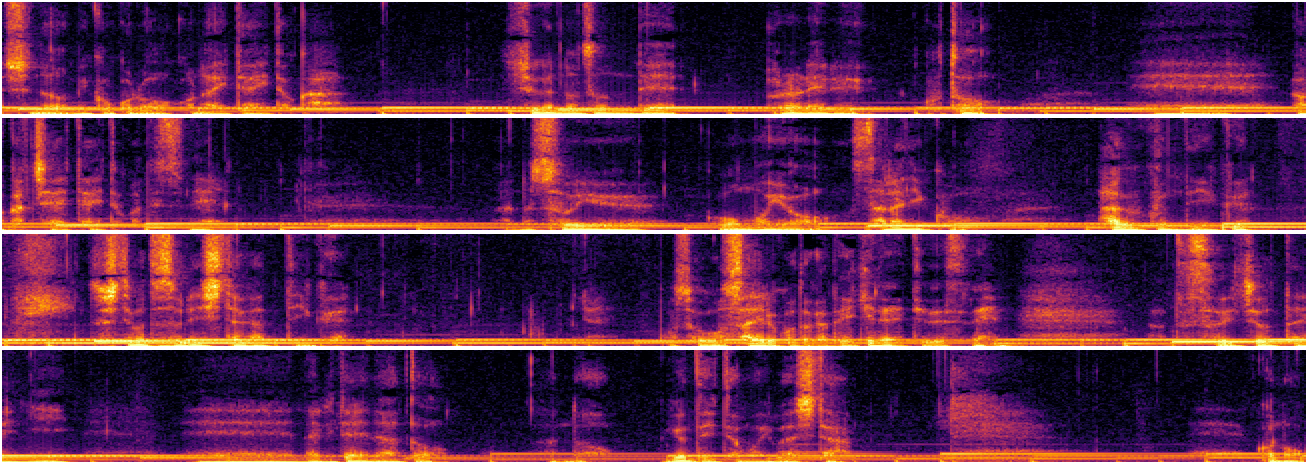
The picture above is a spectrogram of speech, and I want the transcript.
主の御心を行いたいとか主が望んでおられることを、えー、分かち合いたいとかですね。あのそういう思いをさらにこう育んでいく。そしてまたそれに従っていく。もうそう抑えることができないというですね。そういう状態に、えー、なりたいなとあの読んでいて思いました。この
